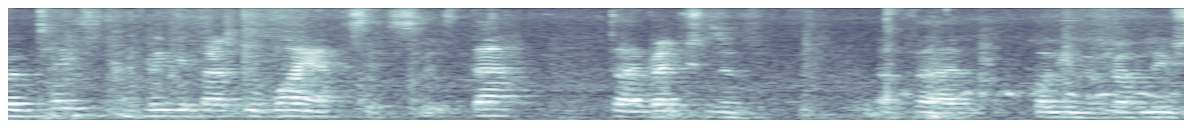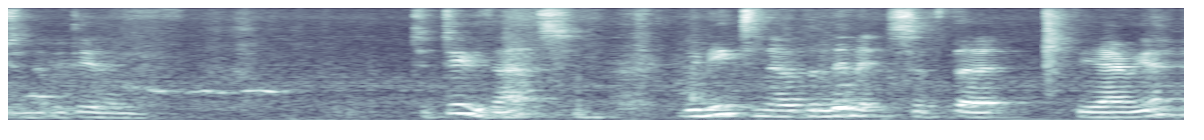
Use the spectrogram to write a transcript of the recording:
rotated completely about the y-axis. So it's that direction of, of uh, volume of revolution that we're dealing with. To do that, we need to know the limits of the, the area.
